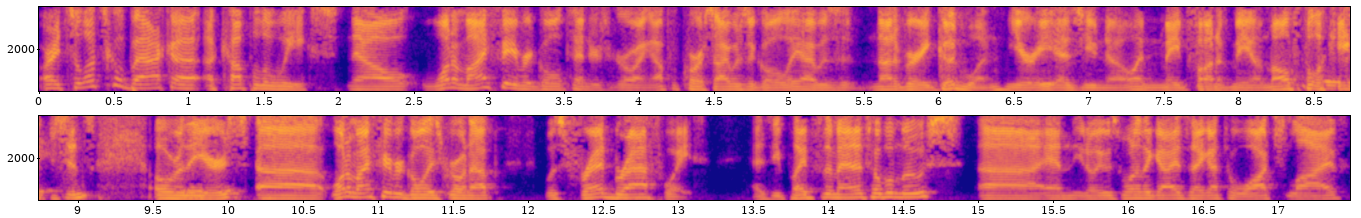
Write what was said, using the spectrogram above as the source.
All right, so let's go back a, a, couple of weeks. Now, one of my favorite goaltenders growing up, of course, I was a goalie. I was a, not a very good one, Yuri, as you know, and made fun of me on multiple occasions over the years. Uh, one of my favorite goalies growing up was Fred Brathwaite as he played for the Manitoba Moose. Uh, and, you know, he was one of the guys that I got to watch live.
